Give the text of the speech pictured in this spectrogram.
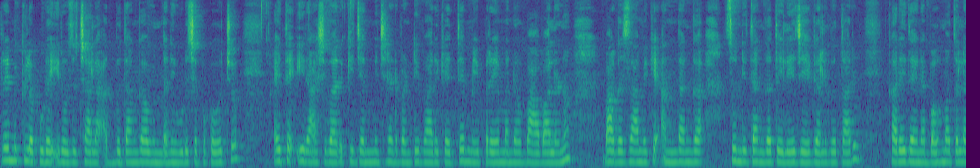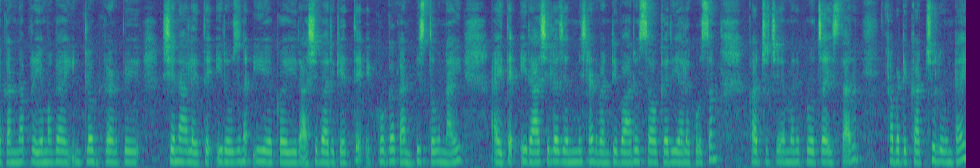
ప్రేమికులు కూడా ఈరోజు చాలా అద్భుతంగా ఉందని కూడా చెప్పుకోవచ్చు. అయితే ఈ రాశి వారికి జన్మించినటువంటి వారికైతే మీ ప్రేమను భావాలను భాగస్వామికి అందంగా సున్నితంగా తెలియజేయగలుగుతారు. ఖరీదైన బహుమతుల కన్నా ప్రేమగా ఇంట్లో గడిపే క్షణాలైతే ఈ రోజున ఈ యొక్క ఈ రాశి వారికి అయితే ఎక్కువగా కనిపిస్తూ ఉన్నాయి. అయితే ఈ రాశిలో జన్మించినటువంటి వారు సౌకర్యాల కోసం ఖర్చు చేయమని ప్రోత్సహిస్తారు. కాబట్టి ఖర్చులు ఉంటాయి.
